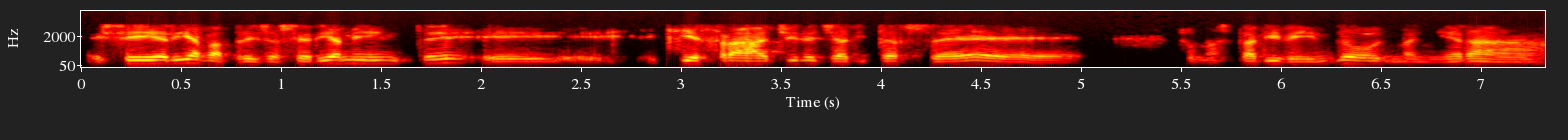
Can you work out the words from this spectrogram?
è, seria, va presa seriamente e, chi è fragile già di per sé insomma, sta vivendo in maniera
